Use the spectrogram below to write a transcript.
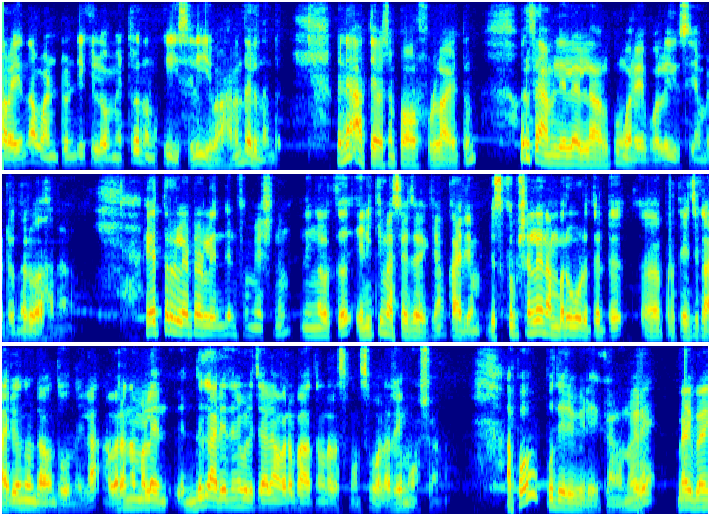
പറയുന്ന വൺ ട്വന്റി കിലോമീറ്റർ നമുക്ക് ഈസിലി ഈ വാഹനം തരുന്നുണ്ട്. പിന്നെ അത്യാവശ്യം പവർഫുൾ ആയിട്ടും ഒരു ഫാമിലിയിലെ എല്ലാവർക്കും ഒരേപോലെ യൂസ് ചെയ്യാൻ പറ്റുന്ന ഒരു വാഹനമാണ്. എത്ര റിലേറ്റഡ് ഉള്ള എന്ത് ഇൻഫർമേഷനും നിങ്ങൾക്ക് എനിക്ക് മെസ്സേജ് അയക്കാം. കാര്യം ഡിസ്ക്രിപ്ഷനിൽ നമ്പർ കൊടുത്തിട്ട് പ്രത്യേകിച്ച് കാര്യമൊന്നും ഉണ്ടാവും തോന്നുന്നില്ല. അവരെ നമ്മൾ എന്ത് കാര്യത്തിന് വിളിച്ചാലും അവരുടെ ഭാഗത്തുനിന്നുള്ള റെസ്പോൺസ് വളരെ മോശമാണ്. അപ്പോൾ പുതിയൊരു വീഡിയോ കാണുന്നവരെ ബൈ ബൈ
